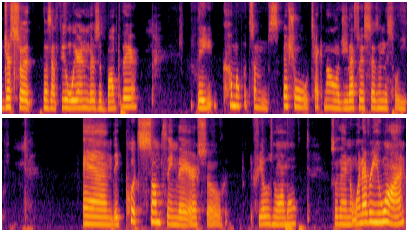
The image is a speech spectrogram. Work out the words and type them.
just so it doesn't feel weird and there's a bump there. They come up with some special technology. That's what it says in this leak. And they put something there so it feels normal. So then, whenever you want,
